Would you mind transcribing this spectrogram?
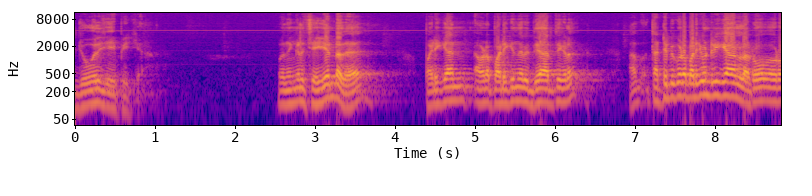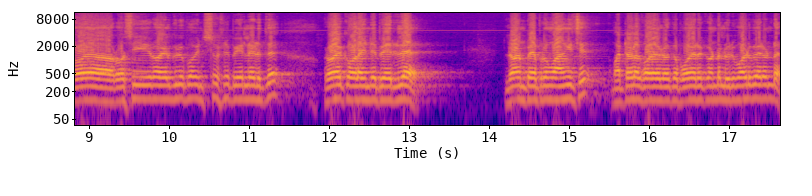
ജോലി ചെയ്യിപ്പിക്കുക. അപ്പോൾ നിങ്ങൾ ചെയ്യേണ്ടത് പഠിക്കാൻ അവിടെ പഠിക്കുന്ന വിദ്യാർത്ഥികൾ തട്ടിപ്പിൽ കൂടെ പഠിച്ചുകൊണ്ടിരിക്കുകയാണല്ലോ. റോ റോസി റോയൽ ഗ്രൂപ്പ് ഓഫ് ഇൻസ്റ്റിറ്റ്യൂഷന്റെ പേരിലെടുത്ത് റോയൽ കോളേജിന്റെ പേരിൽ ലോൺ പേപ്പറും വാങ്ങിച്ച് മറ്റുള്ള കോളേജിലൊക്കെ പോയവരൊക്കെ ഉണ്ടല്ലോ ഒരുപാട് പേരുണ്ട്.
